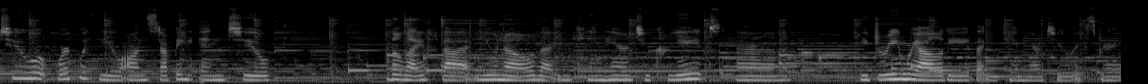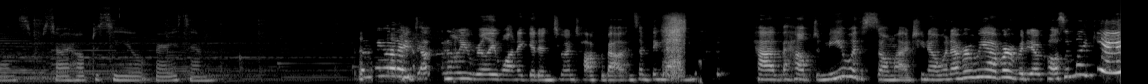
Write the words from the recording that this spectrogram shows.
to work with you on stepping into the life that you know that you came here to create and the dream reality that you came here to experience. So I hope to see you very soon. Something that I definitely really want to get into and talk about, and something that have helped me with so much. You know, whenever we have our video calls, I'm like, yay,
